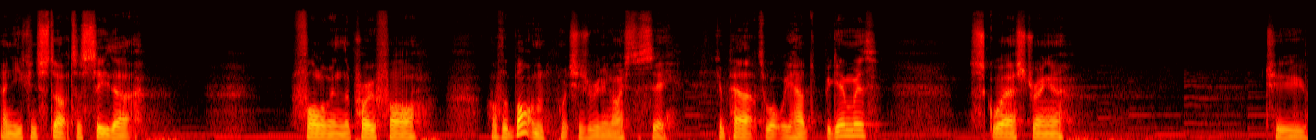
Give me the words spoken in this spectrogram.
And you can start to see that following the profile of the bottom, which is really nice to see. Compare that to what we had to begin with. Square stringer to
